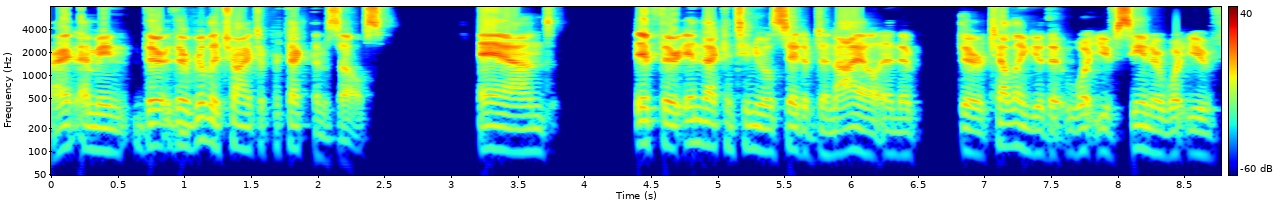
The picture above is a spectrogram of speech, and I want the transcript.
right? I mean, they're they're really trying to protect themselves, and if they're in that continual state of denial and they're they're telling you that what you've seen or what you've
